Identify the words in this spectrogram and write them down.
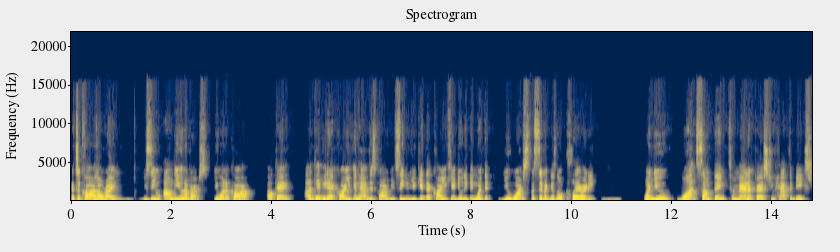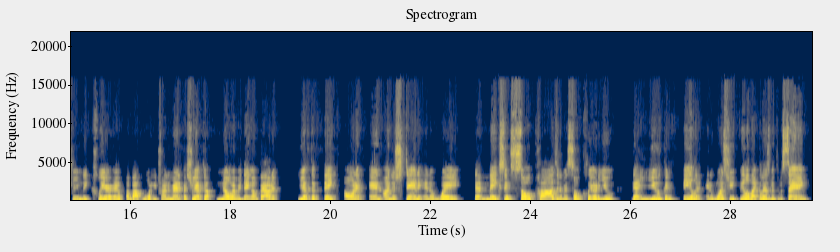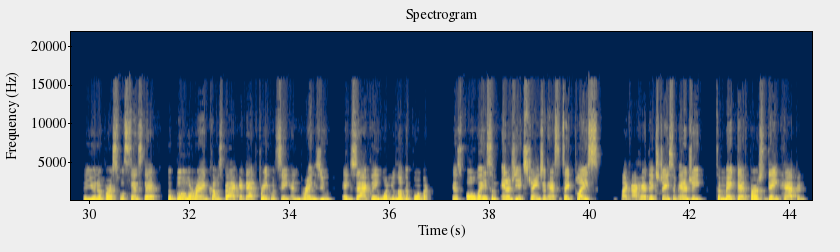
It's a car, though, right? Mm-hmm. You see, I'm the universe. You want a car? Okay, I'll give you that car. You can have this car. You see, you get that car, you can't do anything with it. You weren't specific, there's no clarity. Mm-hmm. When you want something to manifest, you have to be extremely clear about what you're trying to manifest. You have to know everything about it. You have to think on it and understand it in a way that makes it so positive and so clear to you that you can feel it. And once you feel it, like Elisabeth was saying, the universe will sense that. The boomerang comes back at that frequency and brings you exactly what you're looking for. But there's always some energy exchange that has to take place. Like I had to exchange some energy to make that first date happen.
